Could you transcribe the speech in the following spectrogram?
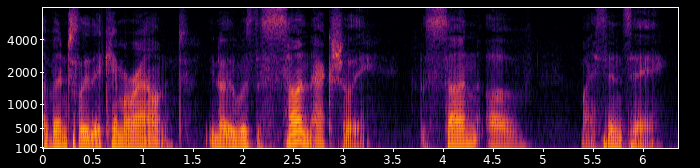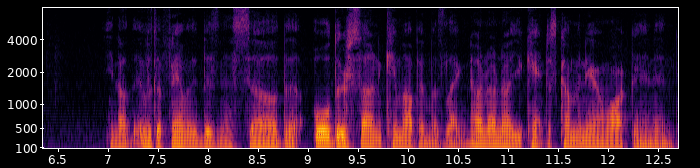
eventually, they came around. You know, it was the son actually, the son of my sensei. You know, it was a family business, so the older son came up and was like, "No, no, no, you can't just come in here and walk in and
